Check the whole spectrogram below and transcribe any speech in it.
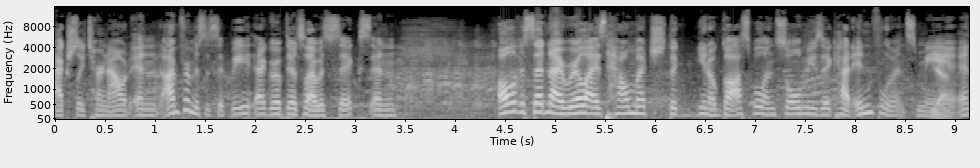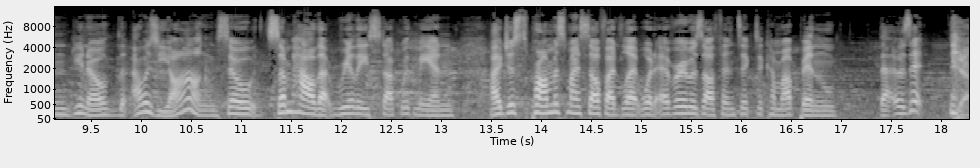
actually turn out. And I'm from Mississippi. I grew up there till I was six, and all of a sudden I realized how much the you know gospel and soul music had influenced me. Yeah. and you know th- I was young. So somehow that really stuck with me. And I just promised myself I'd let whatever was authentic to come up and that was it Yeah.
